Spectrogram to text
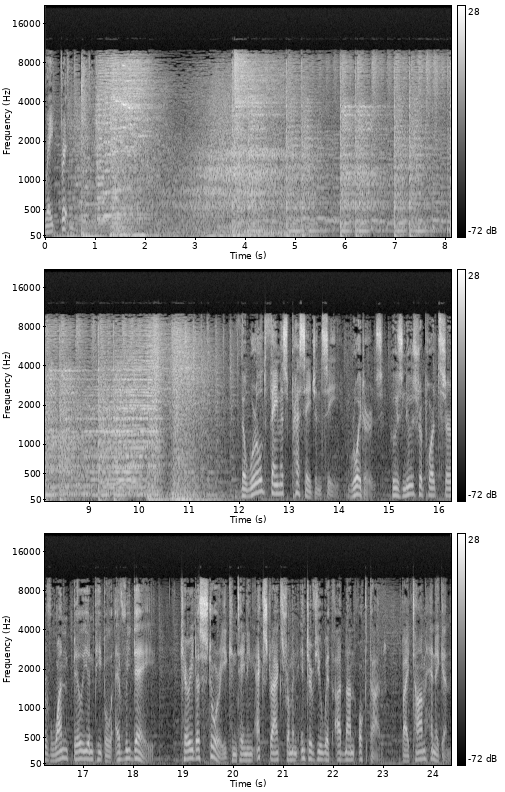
Great Britain. The world famous press agency, Reuters, whose news reports serve 1 billion people every day, carried a story containing extracts from an interview with Adnan Oktar by Tom Heneghan,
